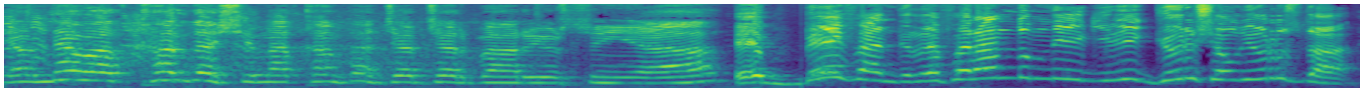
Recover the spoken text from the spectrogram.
Ya ne var kardeşim arkamdan car car bağırıyorsun ya? E, beyefendi, referandumla ilgili görüş alıyoruz da.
